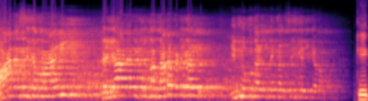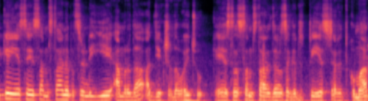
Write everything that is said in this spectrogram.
മാനസികമായി തയ്യാറെടുക്കുന്ന നടപടികൾ ഇന്നു മുതൽ നിങ്ങൾ സ്വീകരിക്കണം. കെ കെ എസ് എ സംസ്ഥാന പ്രസിഡന്റ് ഇ എ അമൃത അധ്യക്ഷത വഹിച്ചു. കെ എസ് എസ് സംസ്ഥാന general secretary T S Sarath Kumar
